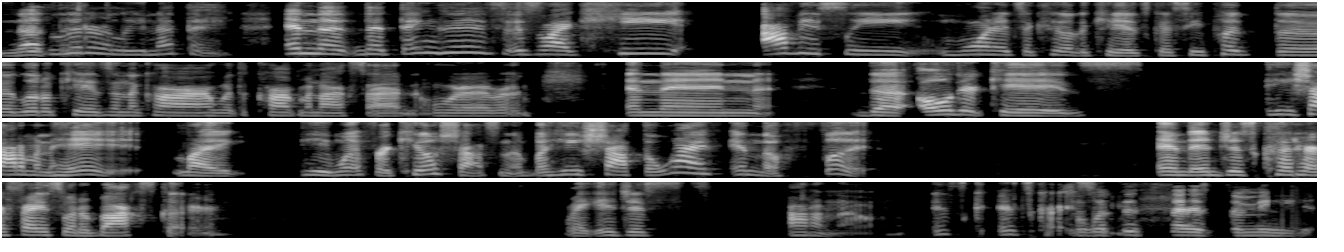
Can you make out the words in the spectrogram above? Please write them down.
nothing. Literally nothing. And the the thing is is like he obviously wanted to kill the kids because he put the little kids in the car with the carbon monoxide or whatever. And then the older kids, he shot him in the head. Like he went for kill shots them, but he shot the wife in the foot and then just cut her face with a box cutter. Like it just I don't know. It's it's crazy. So what this says to me,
